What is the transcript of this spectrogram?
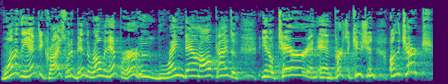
One of the Antichrists would have been the Roman emperor who rained down all kinds of, you know, terror and, and persecution on the church.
